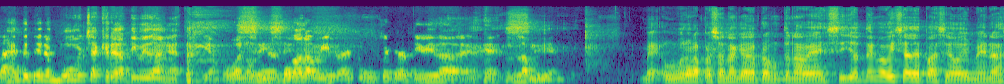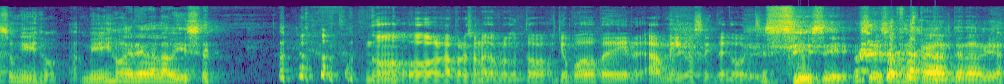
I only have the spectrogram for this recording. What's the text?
la gente tiene mucha creatividad en este tiempo. Bueno, de toda la vida, hay mucha creatividad en el ambiente. Me, hubo una persona que me preguntó una vez, si yo tengo visa de paseo y me nace un hijo, ¿mi hijo hereda la visa? No, o la persona que preguntó, ¿yo puedo pedir amigos si tengo visa? Sí, sí, sí eso fue peor todavía.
